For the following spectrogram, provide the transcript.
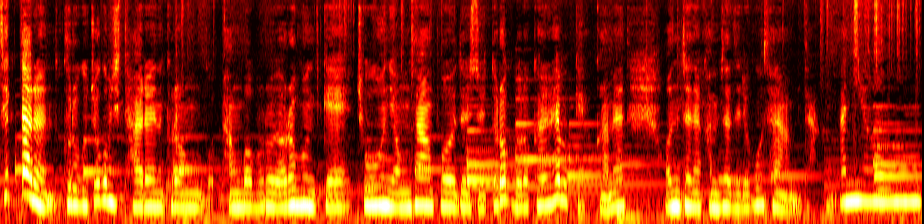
색다른 그리고 조금씩 다른 그런 방법으로 여러분께 좋은 영상 보여드릴 수 있도록 노력을 해볼게요. 그러면 언제나 감사드리고 사랑합니다. 안녕.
